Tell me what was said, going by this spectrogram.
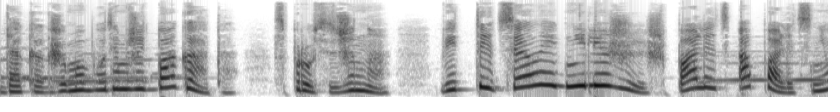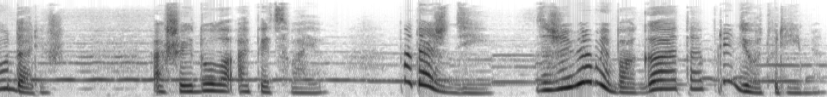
«Да как же мы будем жить богато?» — спросит жена. Ведь ты целые дни лежишь, палец о палец не ударишь. А Шейдула опять свое. Подожди, заживем и богато, придет время.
